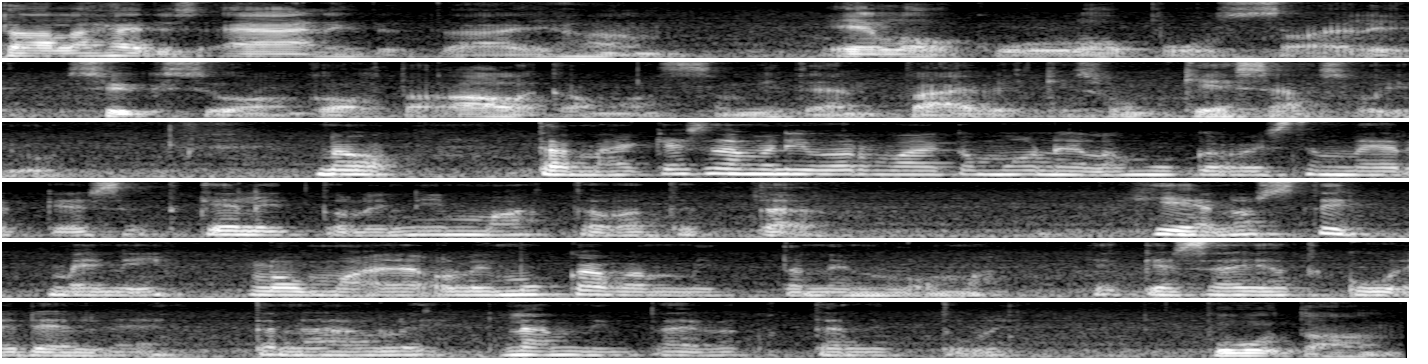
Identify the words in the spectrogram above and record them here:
Tämä lähetys äänitetään ihan elokuun lopussa, eli syksy on kohta alkamassa. Miten Päivikki sun kesä sujuu? No, tämä kesä meni varmaan aika monella mukavista merkeissä, että kelit oli niin mahtavat, että hienosti meni loma ja oli mukavan mittainen loma. Ja kesä jatkuu edelleen. Tänään oli lämmin päivä, kun tänne tuli. Puhutaan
